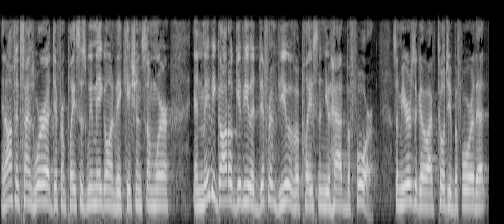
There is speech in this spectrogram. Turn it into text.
And oftentimes we're at different places. We may go on vacation somewhere and maybe God will give you a different view of a place than you had before. Some years ago, I've told you before that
